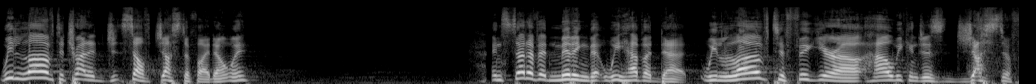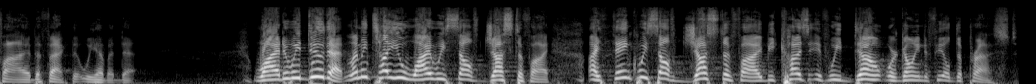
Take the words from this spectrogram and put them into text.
we love to try to self justify, don't we? Instead of admitting that we have a debt, we love to figure out how we can just justify the fact that we have a debt. Why do we do that? Let me tell you why we self justify. I think we self justify because if we don't, we're going to feel depressed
